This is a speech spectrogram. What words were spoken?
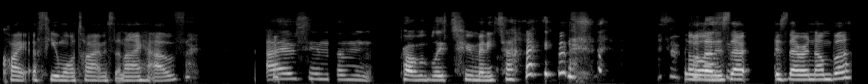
quite a few more times than I have. I've seen them probably too many times. Go on, is there is there a number?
